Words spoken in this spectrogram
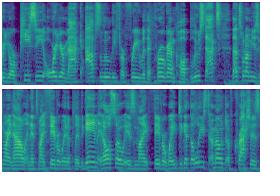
for your PC or your Mac absolutely for free with a program called BlueStacks. That's what I'm using right now and it's my favorite way to play the game. It also is my favorite way to get the least amount of crashes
